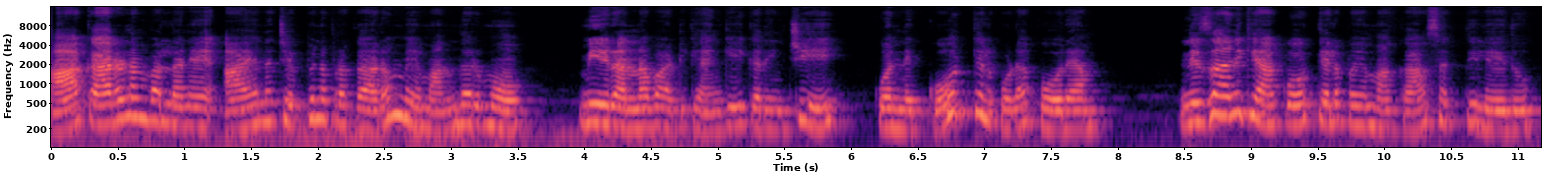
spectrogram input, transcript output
ఆ కారణం వల్లనే ఆయన చెప్పిన ప్రకారం మేమందరము మీరన్న వాటికి అంగీకరించి కొన్ని కోర్కెలు కూడా కోరాం. నిజానికి ఆ కోర్కెలపై మాకు ఆసక్తి లేదు.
